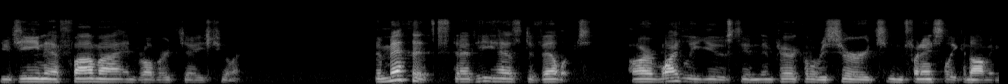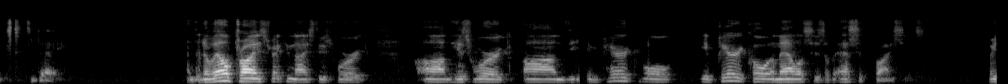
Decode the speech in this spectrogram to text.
Eugene F. Fama and Robert J. Shiller. The methods that he has developed are widely used in empirical research in financial economics today. And the Nobel Prize recognized his work on his work on the empirical, empirical analysis of asset prices, which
